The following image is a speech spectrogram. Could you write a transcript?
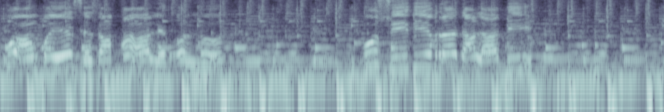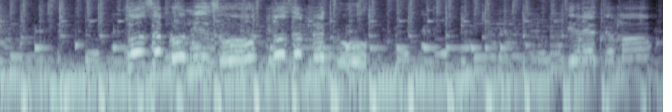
pour envoyer ses enfants à l'école, pour survivre dans la vie. Chose promise, oh, chose faite, oh, directement.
